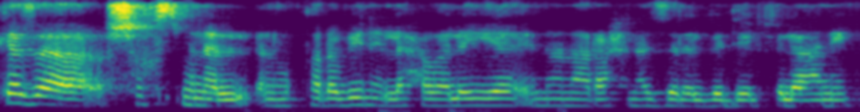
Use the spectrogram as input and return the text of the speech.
كذا شخص من المقربين اللي حواليا انه أنا راح أنزل الفيديو الفلاني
